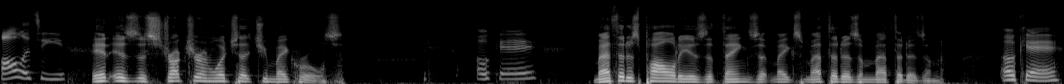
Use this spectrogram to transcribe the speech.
polity? It is the structure in which that you make rules. Okay. Methodist polity is the things that makes Methodism Methodism. Okay.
